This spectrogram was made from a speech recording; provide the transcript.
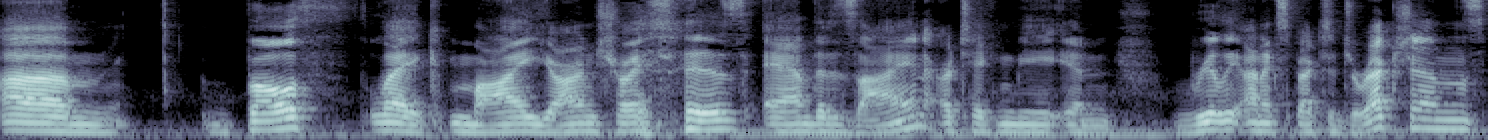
Um, both like my yarn choices and the design are taking me in really unexpected directions.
